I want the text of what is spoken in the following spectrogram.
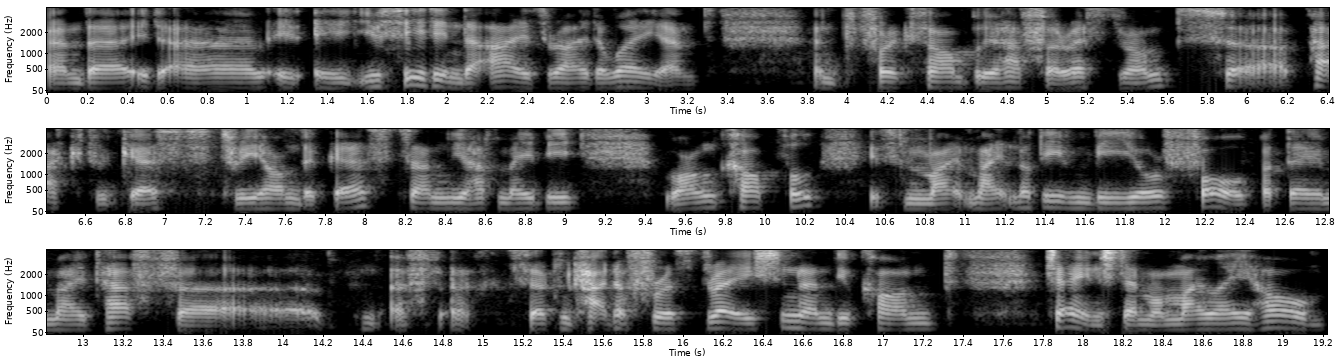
And uh, it, uh, it, it, you see it in the eyes right away. And and for example, you have a restaurant packed with guests, 300 guests, and you have maybe one couple. It might might not even be your fault, but they might have a, a certain kind of frustration, and you can't change them. On my way home,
